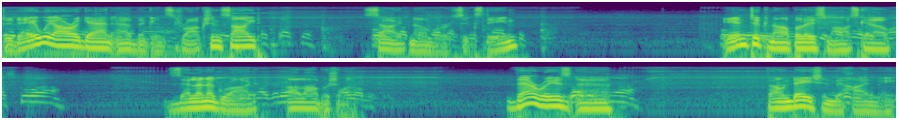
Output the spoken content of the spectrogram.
Today we are again at the construction site, site number 16, in Technopolis, Moscow, Zelenograd, Alabushevo. There is a foundation behind me.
